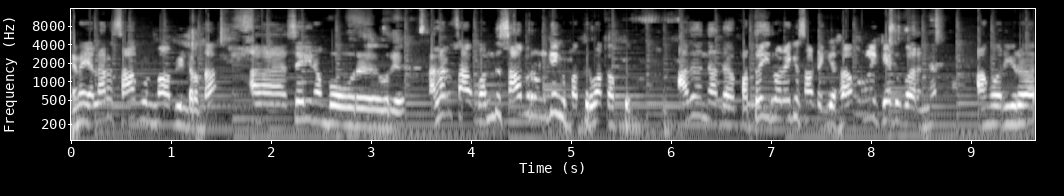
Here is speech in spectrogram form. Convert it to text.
ஏன்னா எல்லாரும் சாப்பிடணும் அப்படின்றதா ஆஹ் சரி நம்ம ஒரு ஒரு எல்லாரும் சா வந்து சாப்பிட்றவங்களுக்கு இங்க பத்து ரூபா கப்பு. அது அந்த அந்த பத்து ரூபா இருபது ரூபாய்க்கு சாப்பிட்டு சாப்பிட்றவங்களே கேட்டு பாருங்க. அவங்க ஒரு இருபது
